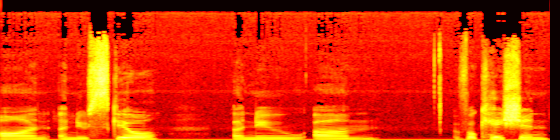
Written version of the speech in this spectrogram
on a new skill, a new um, vocation,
